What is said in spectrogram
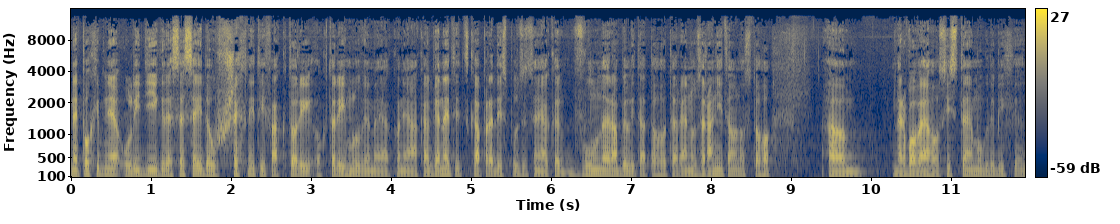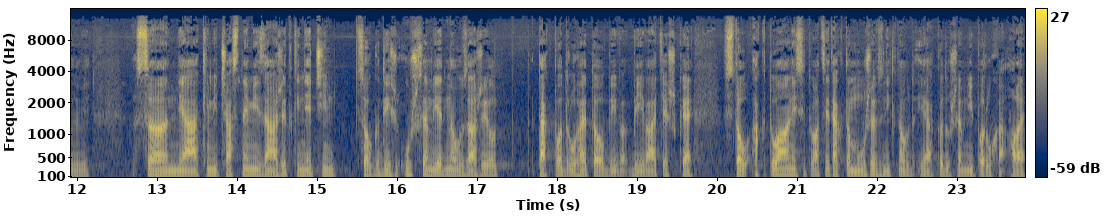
nepochybně u lidí, kde se sejdou všechny ty faktory, o kterých mluvíme, jako nějaká genetická predispozice, nějaká vulnerabilita toho terénu, zranitelnost toho um, nervového systému, kdybych, kdyby, s nějakými časnými zážitky, něčím, co když už jsem jednou zažil, tak po druhé to bývá, bývá těžké. S tou aktuální situací tak to může vzniknout i jako duševní porucha, ale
